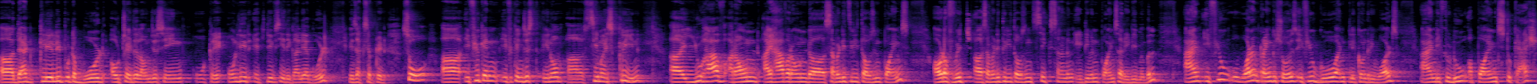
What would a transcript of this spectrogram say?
uh, they had clearly put a board outside the lounges saying okay, only hdfc regalia gold is accepted so uh, if you can if you can just you know uh, see my screen uh, you have around i have around uh, 73000 points out of which uh, 73,681 points are redeemable. And if you, what I'm trying to show is if you go and click on rewards and if you do a points to cash,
